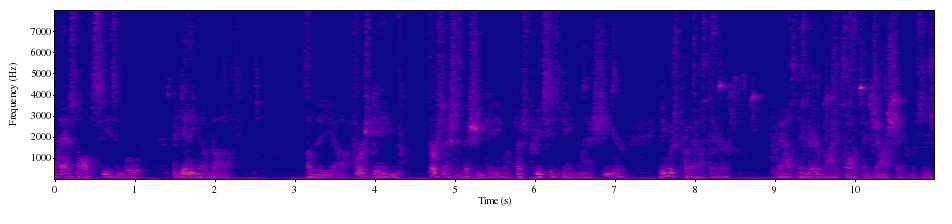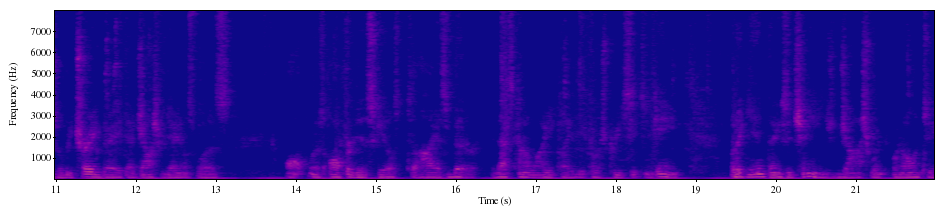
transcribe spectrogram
last off season, well, beginning of uh, of the uh, first game, first exhibition game, or first preseason game last year, he was put out there, put out there. Everybody thought that Josh Jacobs was going to be trade bait, that Josh McDaniels was was offered his skills to the highest bidder, and that's kind of why he played the first preseason game. But again, things had changed. Josh went, went on to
